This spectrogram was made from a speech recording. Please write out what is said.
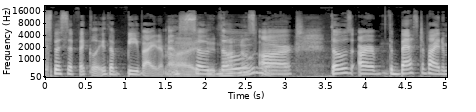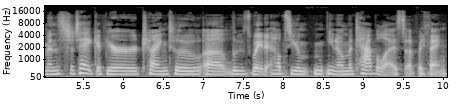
specifically the B vitamins. I so those are those are the best vitamins to take if you're trying to uh, lose weight. It helps you you know metabolize everything.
